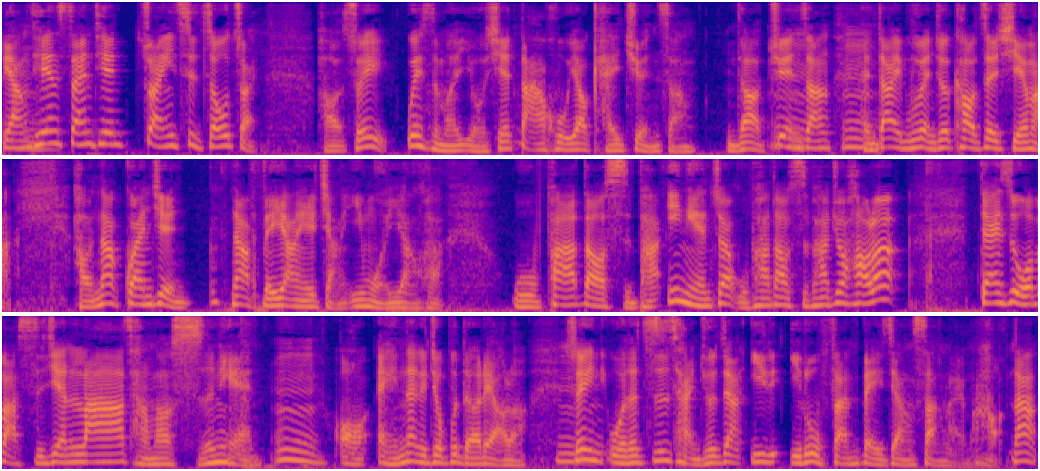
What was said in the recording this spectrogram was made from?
两天三天赚一次周转。好，所以为什么有些大户要开券商？你知道券商很大一部分就靠这些嘛。好，那关键那肥羊也讲一模一样话。五趴到十趴，一年赚五趴到十趴就好了。但是我把时间拉长到十年，嗯，哦，哎，那个就不得了了。所以我的资产就这样一一路翻倍这样上来嘛。好，那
